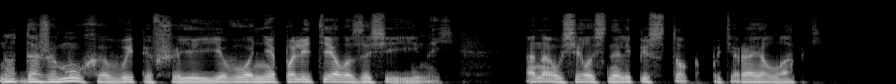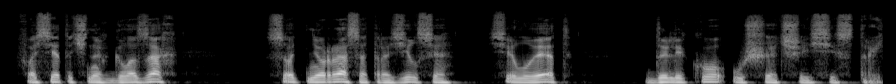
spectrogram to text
но даже муха, выпившая его, не полетела за сииной. Она уселась на лепесток, потирая лапки фасеточных глазах сотню раз отразился силуэт далеко ушедшей сестры.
